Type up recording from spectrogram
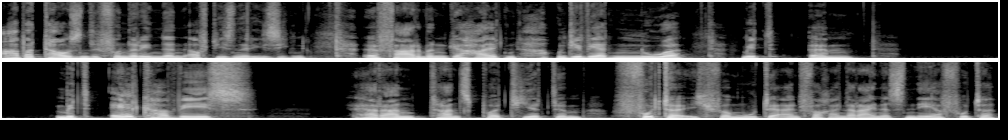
Abertausende von Rindern auf diesen riesigen äh, Farmen gehalten und die werden nur mit, ähm, mit LKWs herantransportiertem Futter, ich vermute einfach ein reines Nährfutter,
